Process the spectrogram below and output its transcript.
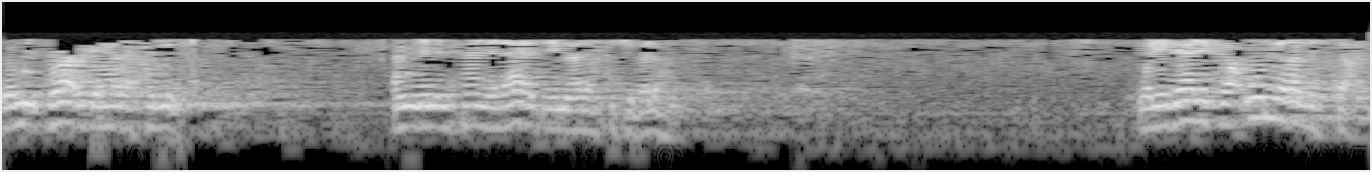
ومن فوائد هذا الحديث أن الإنسان لا يدري ماذا كتب له. ولذلك أمر بالسعي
